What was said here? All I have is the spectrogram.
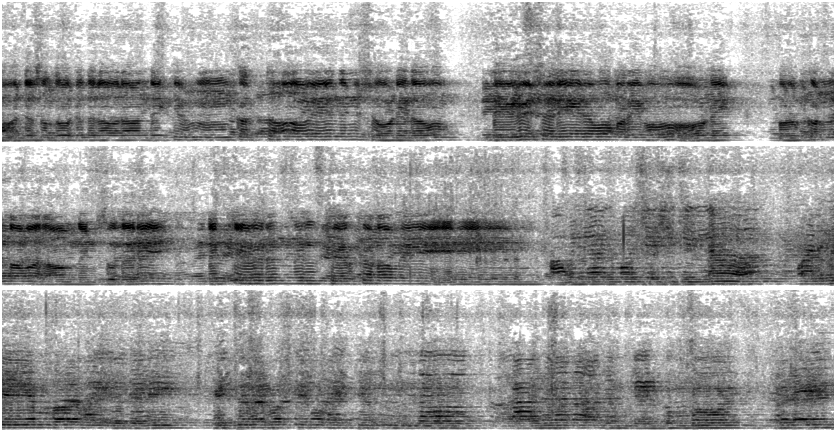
അവന്റെ സന്തോഷത്തിൽ അവനാന്തിക്കും കർത്താവേ നിൻ ശോണിതവും ദിവ്യ ശരീരവും അറിവോടെ ഉൾക്കൊണ്ടവനാം നിൻ സുതരെ നിത്യവിരുന്നിൽ ചേർക്കണമേ. ശേഷിച്ചില്ല. മഴ പെയ്യുമ്പോൾ മുളയ്ക്കുന്നു കേൾക്കുമ്പോൾ ഹൃദയം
